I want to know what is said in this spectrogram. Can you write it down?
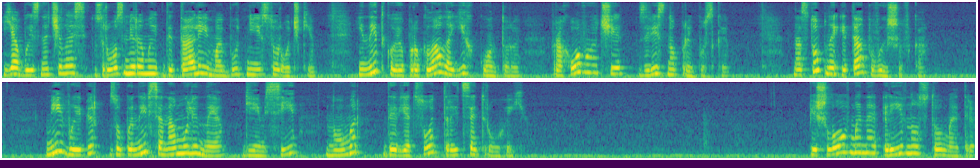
я визначилась з розмірами деталей майбутньої сорочки і ниткою проклала їх контури, враховуючи, звісно, припуски. Наступний етап вишивка. Мій вибір зупинився на муліне DMC номер 932. Пішло в мене рівно 100 метрів.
